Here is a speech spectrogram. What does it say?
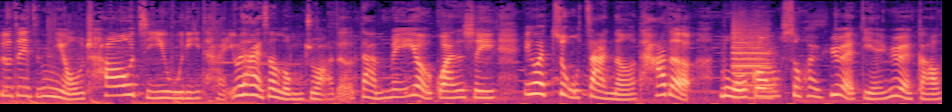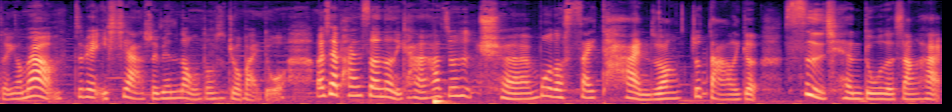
就是这只牛超级无敌弹，因为它也是龙爪的，但没有关系，因为助战呢，它的魔攻是会越叠越高的，有没有？这边一下随便弄都是九百多，而且潘森呢，你看它就是全部都塞坦装，就打了一个四千多的伤害，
